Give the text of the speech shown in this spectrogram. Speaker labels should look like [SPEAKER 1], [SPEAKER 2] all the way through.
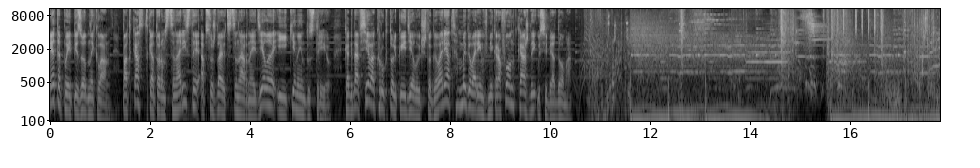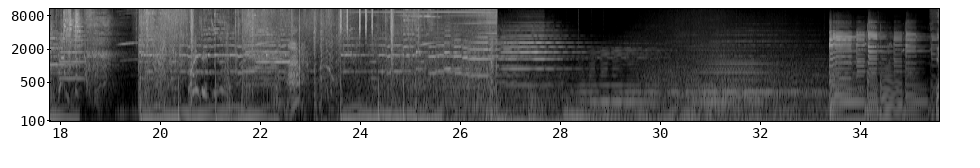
[SPEAKER 1] Это «Поэпизодный клан» – подкаст, в котором сценаристы обсуждают сценарное дело и киноиндустрию. Когда все вокруг только и делают, что говорят, мы говорим в микрофон, каждый у себя дома.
